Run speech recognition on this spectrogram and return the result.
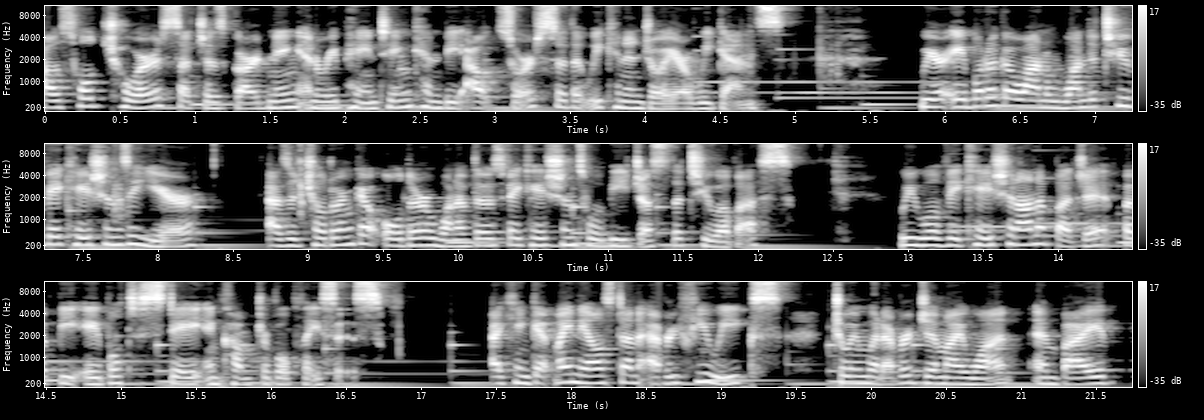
Household chores such as gardening and repainting can be outsourced so that we can enjoy our weekends. We are able to go on one to two vacations a year. As the children get older, one of those vacations will be just the two of us. We will vacation on a budget, but be able to stay in comfortable places. I can get my nails done every few weeks, join whatever gym I want, and buy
